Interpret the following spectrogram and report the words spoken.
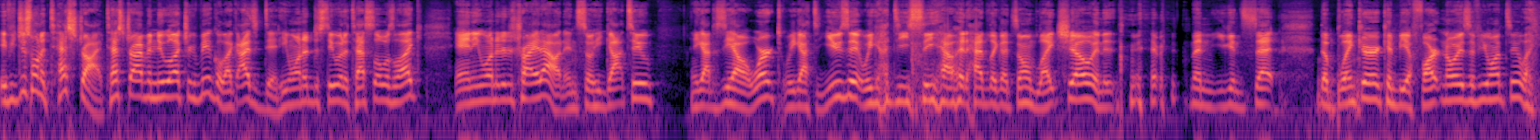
if you just want to test drive, test drive a new electric vehicle like Isaac did. He wanted to see what a Tesla was like and he wanted to try it out. And so he got to and he got to see how it worked. We got to use it. We got to see how it had like its own light show, and it then you can set the blinker can be a fart noise if you want to. Like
